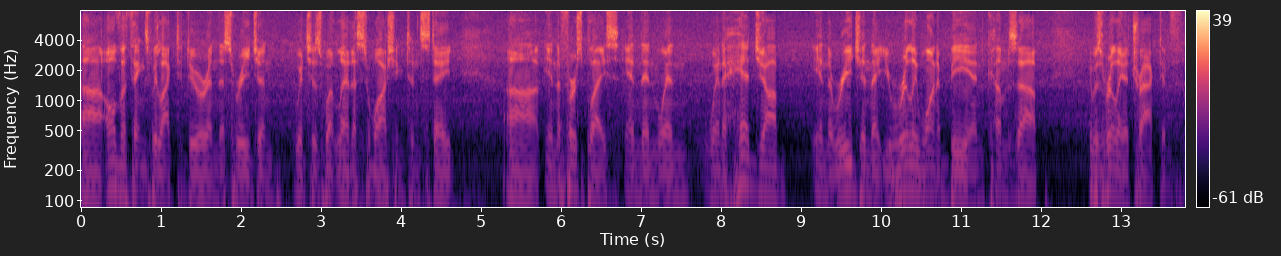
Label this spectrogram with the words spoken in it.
Uh, all the things we like to do are in this region, which is what led us to Washington State uh, in the first place. And then when when a head job in the region that you really want to be in comes up, it was really attractive.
